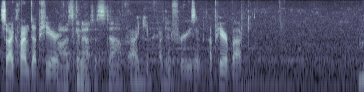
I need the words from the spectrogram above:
So I climbed up here. Oh, it's gonna have to stop. Uh, I keep fucking freezing. Up here, Buck. Hmm?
